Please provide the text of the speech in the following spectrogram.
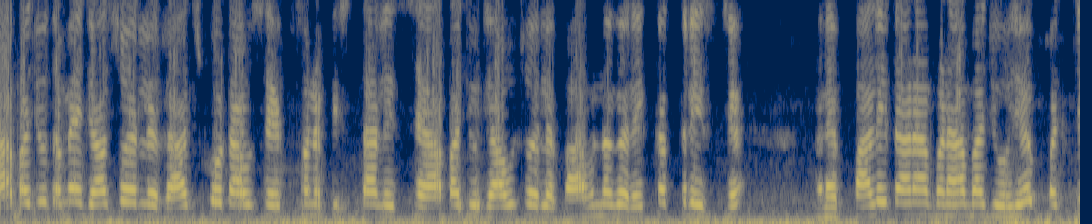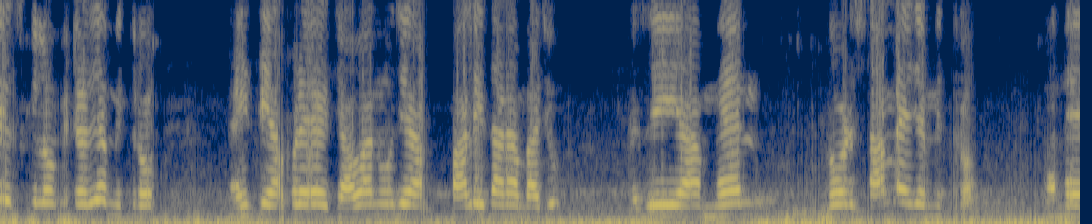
આ બાજુ તમે જાશો એટલે રાજકોટ આવશે એકસો ને પિસ્તાલીસ છે. આ બાજુ જાઓ છો એટલે ભાવનગર એકત્રીસ છે. અને પાલીતાણા પણ આ બાજુ છે. પચીસ કિલોમીટર છે મિત્રો. અહીંથી આપણે જવાનું છે પાલીતાણા બાજુ. હજી આ મેન રોડ સામે છે મિત્રો. અને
